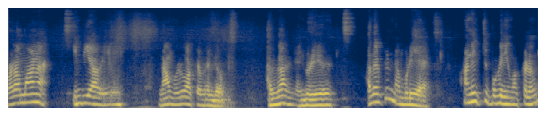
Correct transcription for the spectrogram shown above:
வளமான இந்தியாவை நாம் உருவாக்க வேண்டும். அதுதான் என்னுடைய அதற்கு நம்முடைய அனைத்து பகுதி மக்களும்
